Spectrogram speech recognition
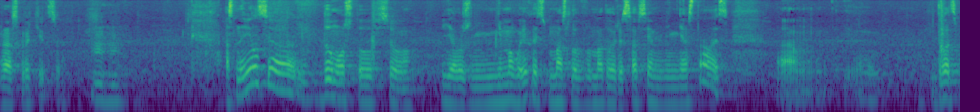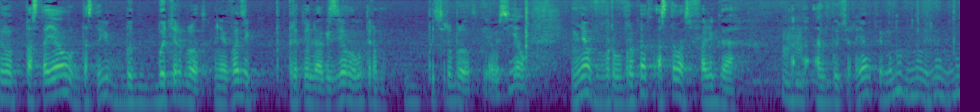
раскрутиться. Остановился, думал, что все, я уже не могу ехать, масла в моторе совсем не- осталось. Ам, 20 минут постоял, достаю бу- бутерброд. Мне Вадик притуляк сделал утром бутерброд. Я его съел, у меня в, в руках осталась фольга а- от бутера. Я вот ну, ну, ну, ну,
